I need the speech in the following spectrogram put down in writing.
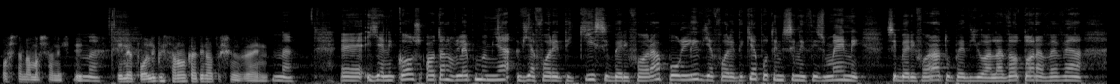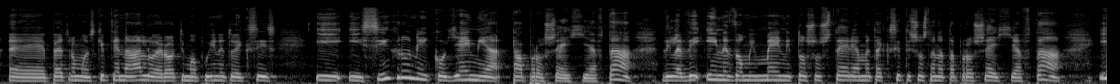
ώστε να μας ανοιχτεί. Ναι. Είναι πολύ πιθανό κάτι να το συμβαίνει. Ναι. Ε, Γενικώς όταν βλέπουμε μια διαφορετική συμπεριφορά, πολύ διαφορετική από την συνηθισμένη συμπεριφορά του παιδιού. Αλλά εδώ τώρα βέβαια, ε, Πέτρο μου, σκύπτει ένα άλλο ερώτημα που είναι το εξής. Η, η σύγχρονη οικογένεια τα προσέχει αυτά, δηλαδή είναι δομημένη τόσο στέρεα μεταξύ της ώστε να τα προσέχει αυτά; Ή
